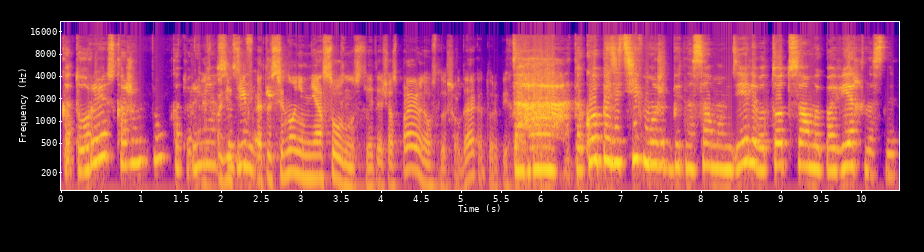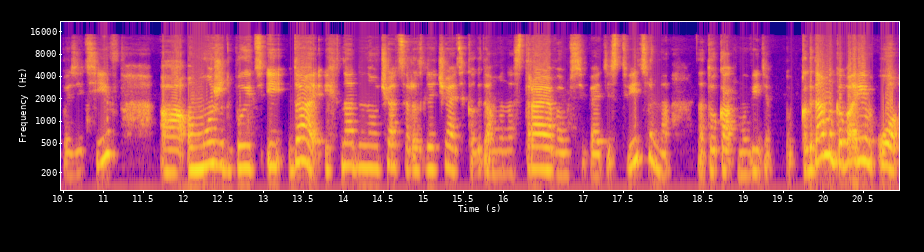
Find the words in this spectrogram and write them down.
которые, скажем, ну, которые То не позитив – это синоним неосознанности. Я тебя сейчас правильно услышал, да, который пихает? Да, такой позитив может быть на самом деле вот тот самый поверхностный позитив, а он может быть и да, их надо научаться различать, когда мы настраиваем себя действительно на то, как мы видим. Когда мы говорим о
